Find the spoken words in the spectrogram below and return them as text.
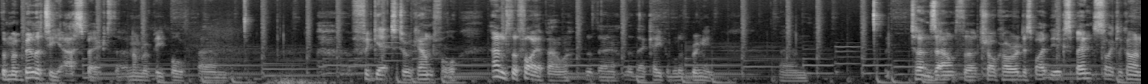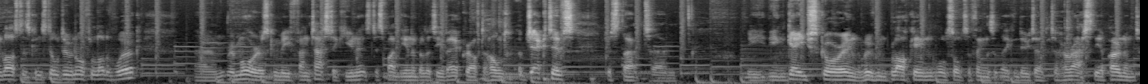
the mobility aspect that a number of people um, forget to account for, and the firepower that they're that they're capable of bringing. Um, turns out that Shock Horror, despite the expense, Cyclic Ion Blasters can still do an awful lot of work. Um, Remoras can be fantastic units, despite the inability of aircraft to hold objectives. Just that um, the the engage scoring, the movement blocking, all sorts of things that they can do to, to harass the opponent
